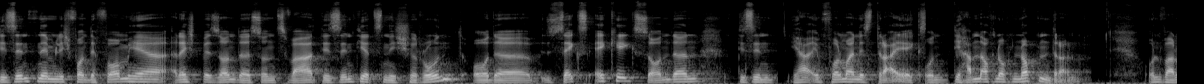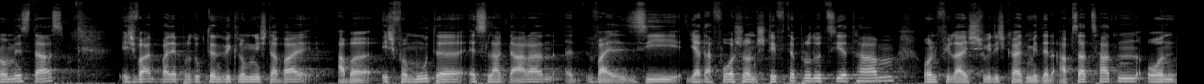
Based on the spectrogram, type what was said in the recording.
Die sind nämlich von der Form her recht besonders. Und zwar, die sind jetzt nicht rund oder sechseckig, sondern die sind ja in Form eines Dreiecks. Und die haben auch noch Noppen dran. Und warum ist das? Ich war bei der Produktentwicklung nicht dabei, aber ich vermute, es lag daran, äh, weil sie ja davor schon Stifte produziert haben und vielleicht Schwierigkeiten mit dem Absatz hatten und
